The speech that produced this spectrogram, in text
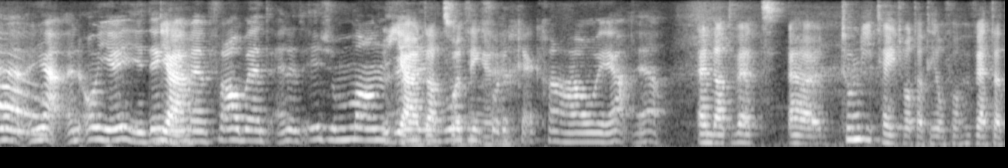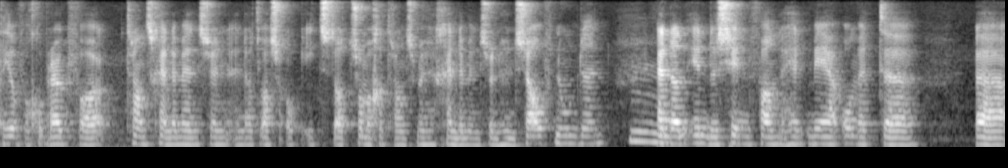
Eh, ja, en oh jee, je denkt Ja. dat je een vrouw bent en het is een man. Ja, en dat wordt soort niet dingen. voor de gek gehouden. Ja, ja. En dat werd, eh, toen die tijd werd dat, heel veel, werd dat heel veel gebruikt voor transgender mensen. En dat was ook iets dat sommige transgender mensen hunzelf noemden. Hmm. En dan in de zin van het meer om het te eh,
